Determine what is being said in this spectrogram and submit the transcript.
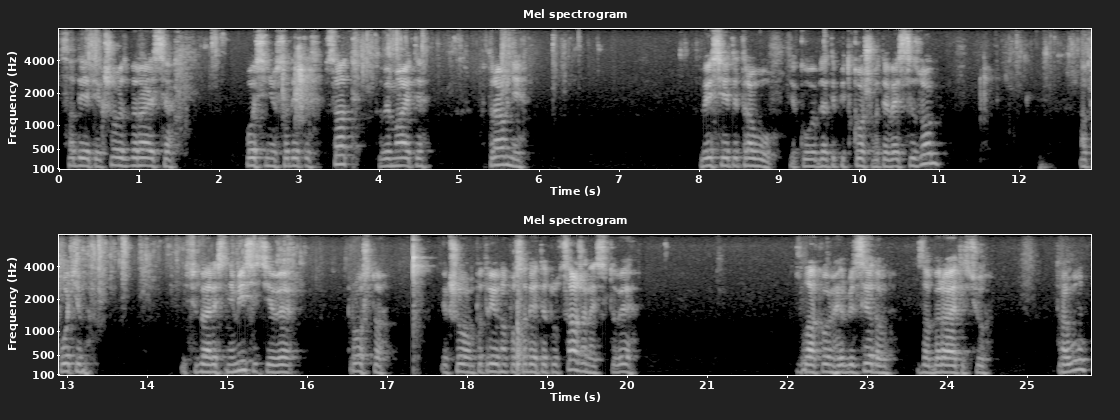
садити. Якщо ви збираєтеся осінню садити сад, то ви маєте в травні висіяти траву, яку ви будете підкошувати весь сезон, а потім в вересні місяці ви просто, якщо вам потрібно посадити тут саджанець, то ви з лаковим гербіцидом забираєте цю траву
